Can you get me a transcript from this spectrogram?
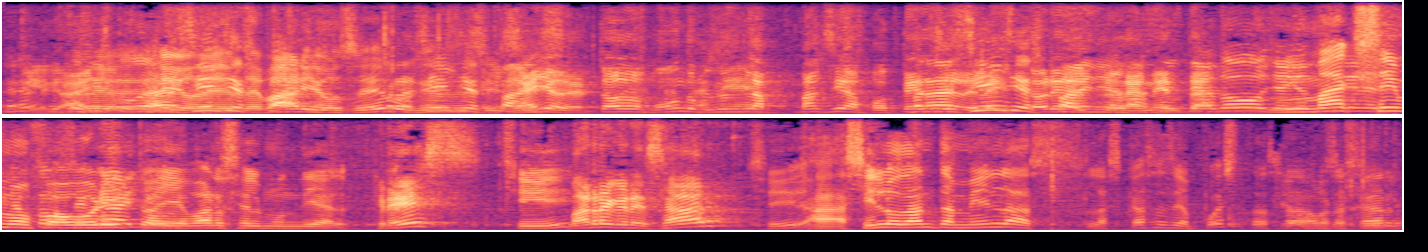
El Eh, gallo. gallo Brasil de- España. varios, ¿eh? Brasil y Porque- El España. gallo de todo el mundo, pues es la máxima potencia Brasil de la historia España. del planeta. Máximo tienen 14 favorito a llevarse el mundial. ¿Crees? Sí. ¿Va a regresar? Sí, así lo dan también las, las casas de apuestas. A Brasil, sacar. ¿eh?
